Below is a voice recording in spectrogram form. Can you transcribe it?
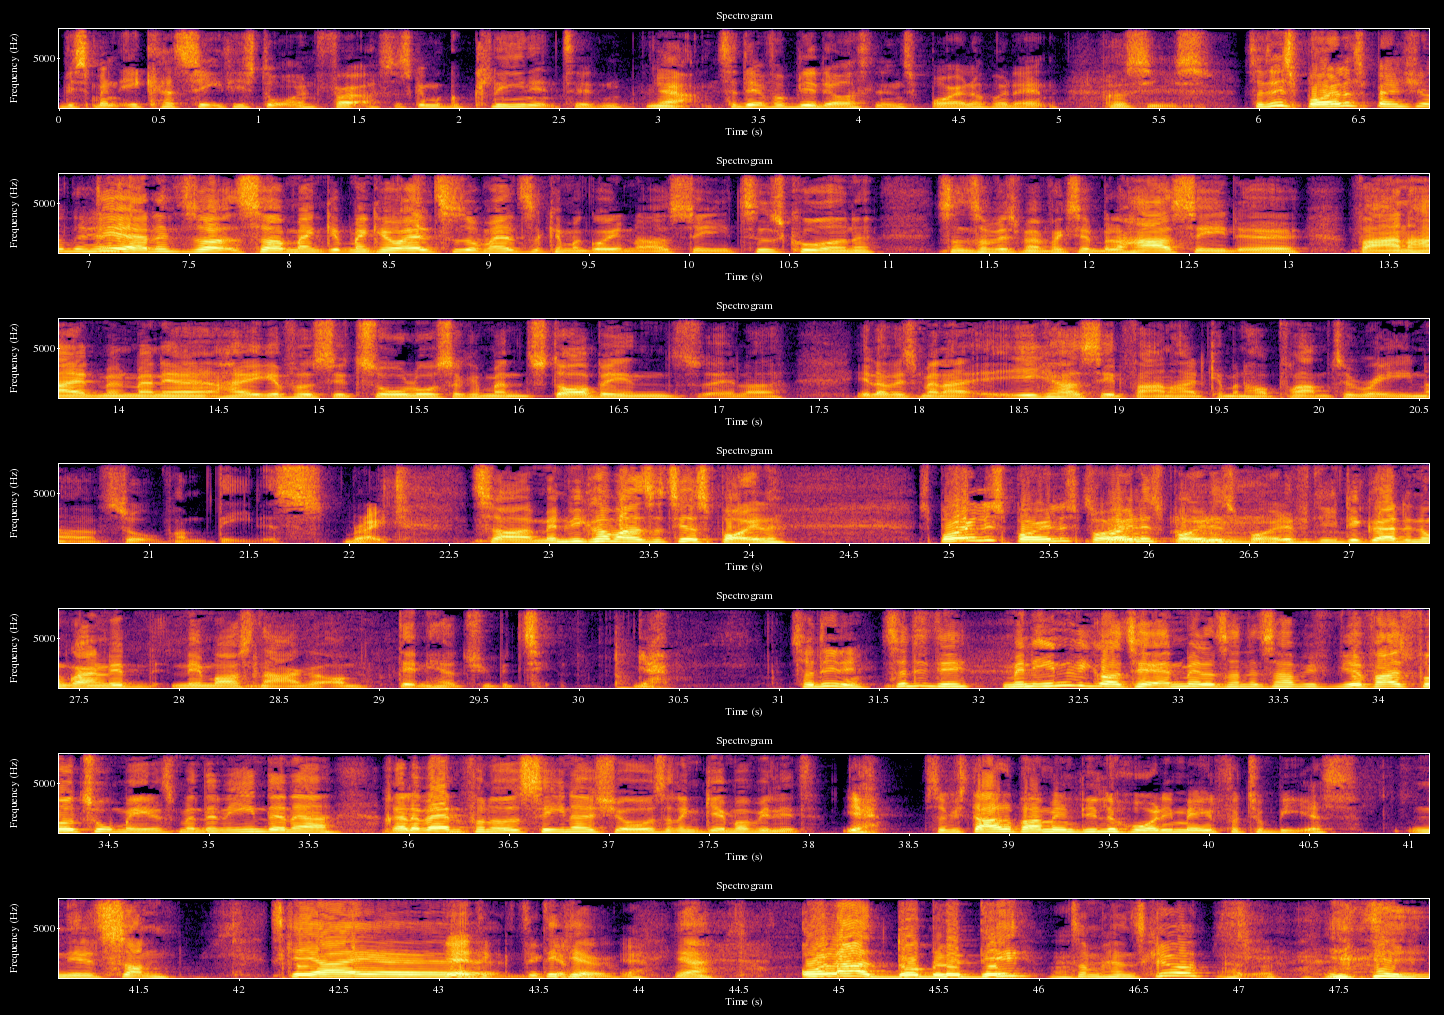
hvis man ikke har set historien før. Så skal man gå clean ind til den. Ja. Så derfor bliver det også lidt en spoiler på den. Præcis. Så det er spoiler special, det her. Det er det, så, så man, kan, man kan jo altid, som altid kan man gå ind og se tidskoderne, sådan så hvis man for eksempel har set øh, Fahrenheit, men man er, har ikke fået set Solo, så kan man stoppe ind, eller, eller hvis man har, ikke har set Fahrenheit, kan man hoppe frem til Rain og så fremdeles. Right. Så, men vi kommer altså til at spoile. Spoile, spoile, spoile. Spoile, spoile, spoile, fordi det gør det nogle gange lidt nemmere at snakke om den her type ting. Ja. Så det er det. Så det er det. Men inden vi går til anmeldelserne, så har vi, vi har faktisk fået to mails, men den ene den er relevant for noget senere i showet, så den gemmer vi lidt. Ja, så vi starter bare med en lille hurtig mail fra Tobias. Nilsson. Skal jeg... Øh, Ja, det- det det kan kan jeg. Ja. Ola doble D, som han skriver.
